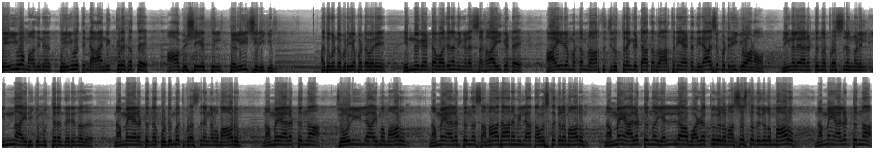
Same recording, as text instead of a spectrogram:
ദൈവം അതിന് ദൈവത്തിന്റെ അനുഗ്രഹത്തെ ആ വിഷയത്തിൽ തെളിയിച്ചിരിക്കും. അതുകൊണ്ട് പ്രിയപ്പെട്ടവരെ ഇന്ന് കേട്ട വചനം നിങ്ങളെ സഹായിക്കട്ടെ. ആയിരം വട്ടം പ്രാർത്ഥിച്ചിട്ട് ഉത്തരം കിട്ടാത്ത പ്രാർത്ഥനയായിട്ട് നിരാശപ്പെട്ടിരിക്കുവാണോ? നിങ്ങളെ അലട്ടുന്ന പ്രശ്നങ്ങളിൽ ഇന്നായിരിക്കും ഉത്തരം തരുന്നത്. നമ്മെ അലട്ടുന്ന കുടുംബ പ്രശ്നങ്ങൾ മാറും. നമ്മെ അലട്ടുന്ന ജോലിയില്ലായ്മ മാറും. നമ്മെ അലട്ടുന്ന സമാധാനമില്ലാത്ത അവസ്ഥകൾ മാറും. നമ്മെ അലട്ടുന്ന എല്ലാ വഴക്കുകളും അസ്വസ്ഥതകളും മാറും. നമ്മെ അലട്ടുന്ന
